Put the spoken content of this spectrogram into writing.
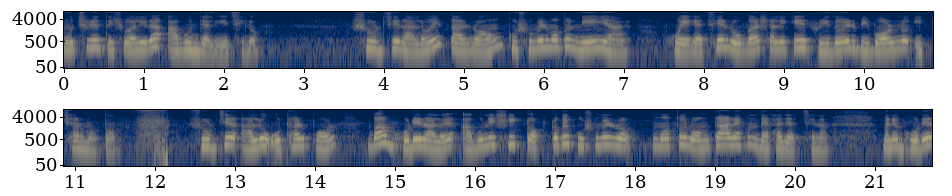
মুচড়ে দেশোয়ালিরা আগুন জ্বালিয়েছিল। সূর্যের আলোয় তার রং কুসুমের মতো নেই আর। হয়ে গেছে রোগা শালিকের হৃদয়ের বিবর্ণ ইচ্ছার মতো। সূর্যের আলো ওঠার পর বা ভোরের আলোয় আগুনের সেই টকটকে কুসুমের মতো রঙটা আর এখন দেখা যাচ্ছে না। মানে ভোরের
